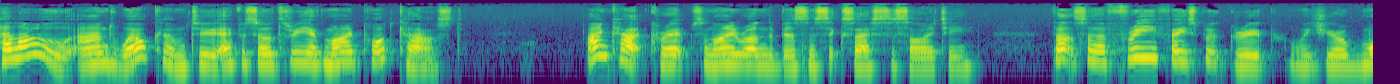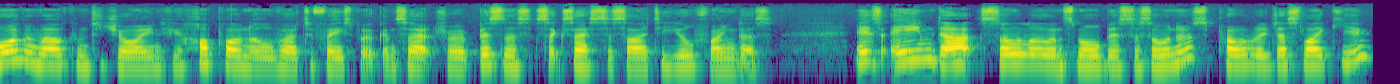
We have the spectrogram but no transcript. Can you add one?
Hello, and welcome to episode three of my podcast. I'm Kat Cripps, and I run the Business Success Society. That's a free Facebook group which you're more than welcome to join. If you hop on over to Facebook and search for Business Success Society, you'll find us. It's aimed at solo and small business owners, probably just like you.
